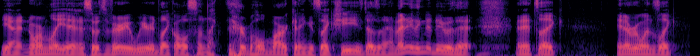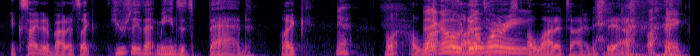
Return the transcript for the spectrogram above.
yeah and it normally is so it's very weird like all of a sudden like their whole marketing is like she doesn't have anything to do with it and it's like and everyone's like excited about it it's like usually that means it's bad like Yeah. a lot, a Like, lot, "Oh, a lot don't of times, worry." A lot of times, yeah. Like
